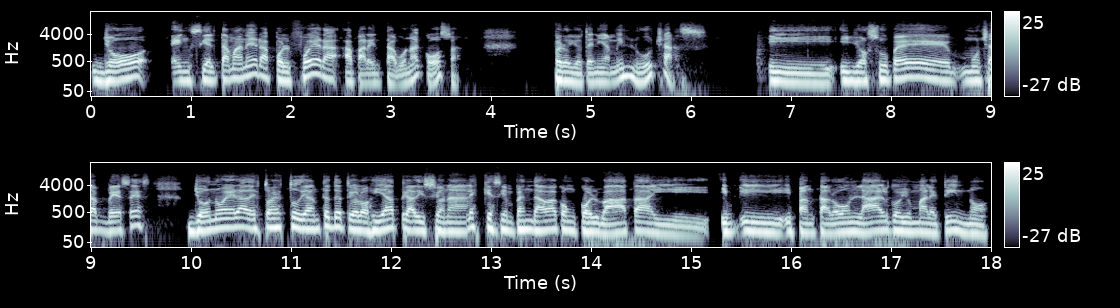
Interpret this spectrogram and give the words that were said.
yo, en cierta manera, por fuera, aparentaba una cosa, pero yo tenía mis luchas y, y, yo supe muchas veces, yo no era de estos estudiantes de teología tradicionales que siempre andaba con corbata y, y, y, pantalón largo y un maletín, no.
